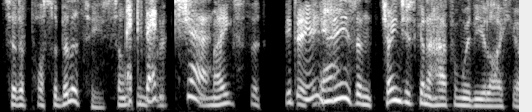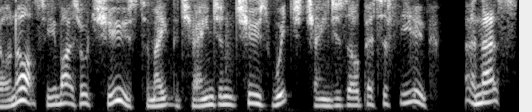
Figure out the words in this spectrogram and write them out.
set of possibilities. Something Adventure. makes the it, it, yeah. it is, and change is going to happen whether you like it or not. So you might as well choose to make the change and choose which changes are better for you. And that's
